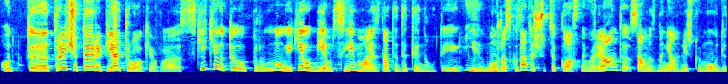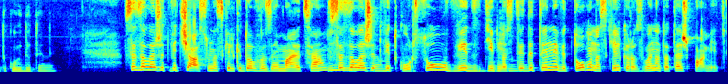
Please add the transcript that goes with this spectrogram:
От е, 3, 4, 5 років. Е, Скільки от е, ну який об'єм слів має знати дитина? От і, і можна сказати, що це класний варіант саме знання англійської мови для такої дитини. Все залежить від часу, наскільки довго займається, все залежить від курсу, від здібностей дитини, від того, наскільки розвинута теж пам'ять.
